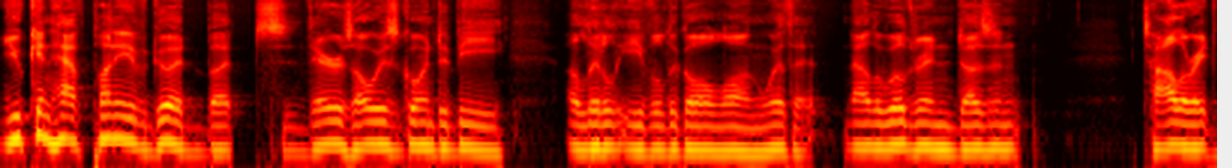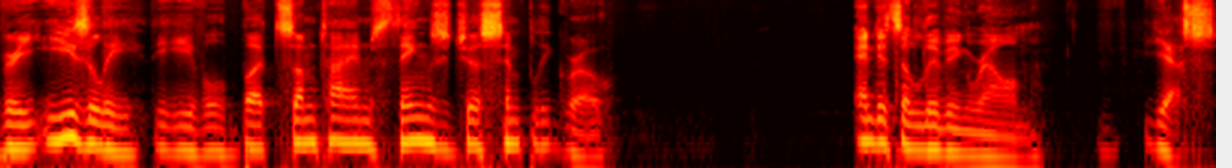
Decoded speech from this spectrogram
you can have plenty of good, but there's always going to be a little evil to go along with it. Now, the Wylderynn doesn't tolerate very easily the evil, but sometimes things just simply grow. And it's a living realm. Yes,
